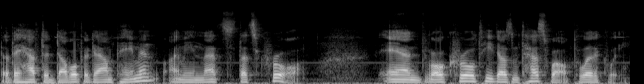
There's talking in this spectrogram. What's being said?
that they have to double their down payment. I mean, that's that's cruel. And well, cruelty doesn't test well politically.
